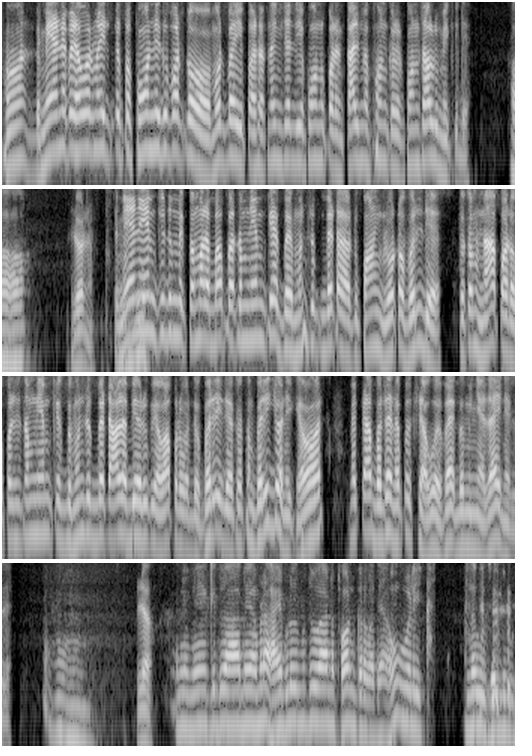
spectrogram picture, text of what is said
હા મેં એને પછી ખબર મળી ફોન નહીં ઉપાડતો. મોટભાઈ પાસે ત્રણ ચાર દિવસ ફોન ઉપાડે કાલ મેં ફોન કર્યો ફોન ચાલુ મેં હા લો ને. મેં એને એમ કીધું મેં તમારા બાપા તમને એમ કે ભાઈ મનસુખ બેટા તું પાણી લોટો ભરી દે તો તમે ના પાડો. પછી તમને એમ કે ભાઈ મનસુખ બેટા હાલે બે રૂપિયા વાપરવા દો ભરી દે તો તમે ભરી ગયો ને. કે હવે મેં કે આ બધાને અપેક્ષા હોય ભાઈ ગમે ત્યાં જાય ને એટલે. લ્યો એટલે મેં કીધું આ મેં હમણાં સાંભળ્યું બધું આને ફોન કરવા દે હું વળી નવું જન્મું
